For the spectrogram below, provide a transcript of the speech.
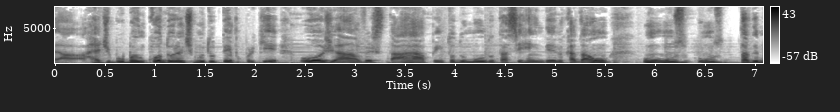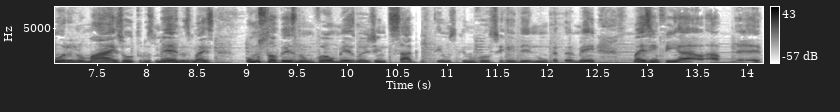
A Red Bull bancou durante muito tempo, porque hoje, ah, o Verstappen, todo mundo tá se rendendo, cada um, um uns, uns tá demorando mais, outros menos, mas uns talvez não vão mesmo, a gente sabe que tem uns que não vão se render nunca também, mas enfim, a, a, é,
